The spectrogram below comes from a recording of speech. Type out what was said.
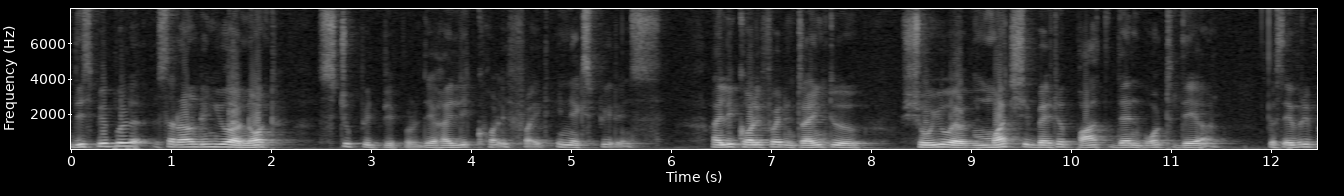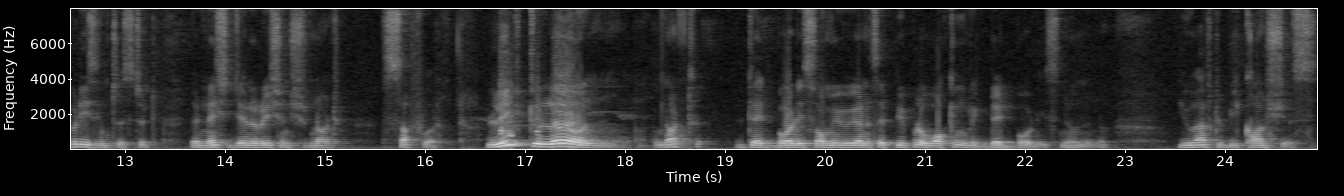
These people surrounding you are not stupid people. They are highly qualified in experience, highly qualified in trying to show you a much better path than what they are. Because everybody is interested. The next generation should not suffer. Live to learn, not dead bodies. Swami Vivekananda said people are walking like dead bodies. No, no, no. You have to be conscious.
